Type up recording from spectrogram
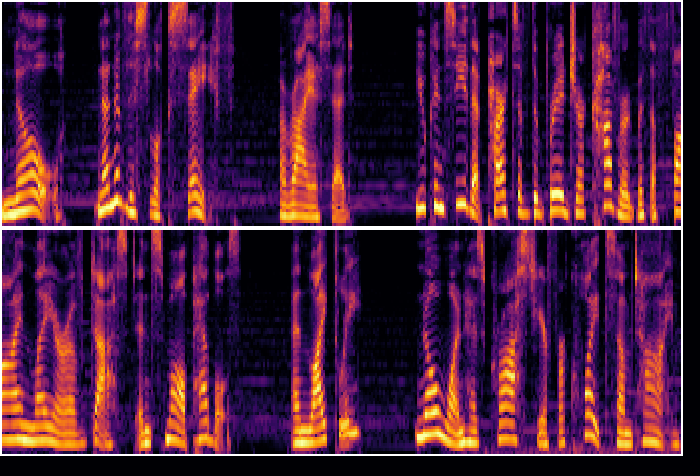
No, none of this looks safe, Araya said. You can see that parts of the bridge are covered with a fine layer of dust and small pebbles, and likely, no one has crossed here for quite some time.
